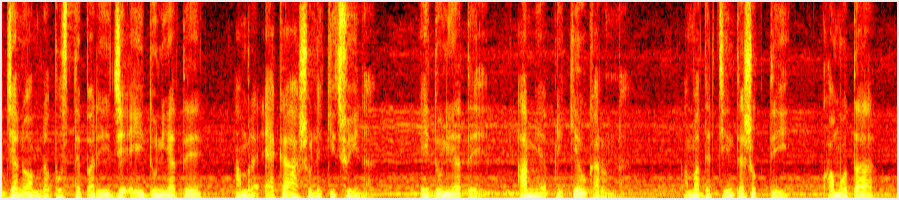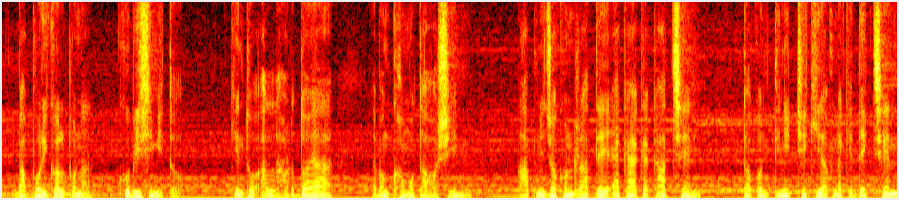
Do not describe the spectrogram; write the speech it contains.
যেন আমরা বুঝতে পারি যে এই দুনিয়াতে আমরা একা আসলে কিছুই না। এই দুনিয়াতে আমি, আপনি কেউ কারণ না। আমাদের চিন্তাশক্তি, ক্ষমতা বা পরিকল্পনা খুবই সীমিত, কিন্তু আল্লাহর দয়া এবং ক্ষমতা অসীম। আপনি যখন রাতে একা একা কাঁদছেন, তখন তিনি ঠিকই আপনাকে দেখছেন,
